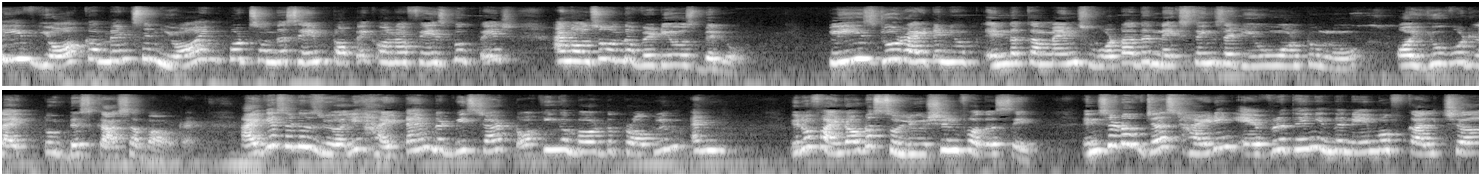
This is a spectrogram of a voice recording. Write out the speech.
leave your comments and your inputs on the same topic on our Facebook page and also on the videos below please do write in you in the comments what are the next things that you want to know or you would like to discuss about it i guess it is really high time that we start talking about the problem and you know find out a solution for the same instead of just hiding everything in the name of culture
